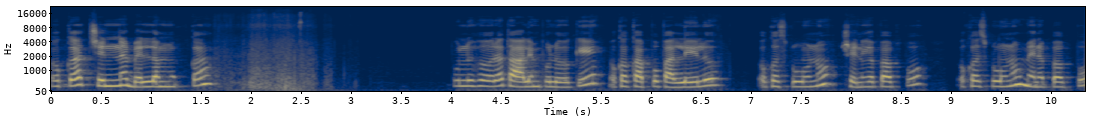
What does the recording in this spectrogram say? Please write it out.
ఒక చిన్న బెల్లం ముక్క పులిహోర తాలింపులోకి ఒక కప్పు పల్లీలు ఒక స్పూను శనగపప్పు ఒక స్పూను మినపప్పు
